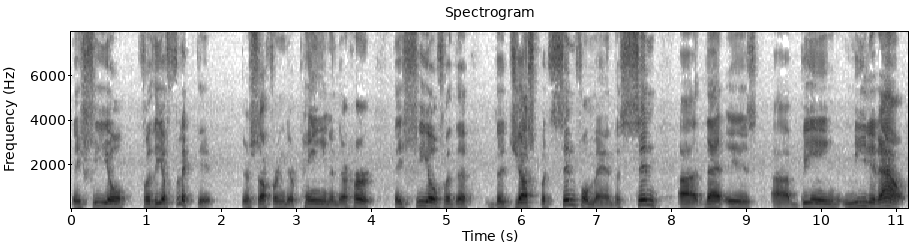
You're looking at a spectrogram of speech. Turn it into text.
They feel for the afflicted, their suffering, their pain, and their hurt. They feel for the, the just but sinful man, the sin uh, that is uh, being meted out.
